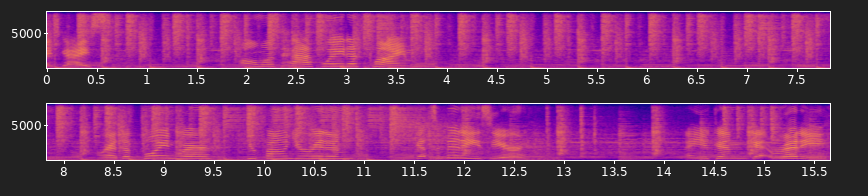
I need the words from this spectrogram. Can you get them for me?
Nice, guys. Almost halfway that climb. We're at that point where you found your rhythm, gets a bit easier, and you can get ready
